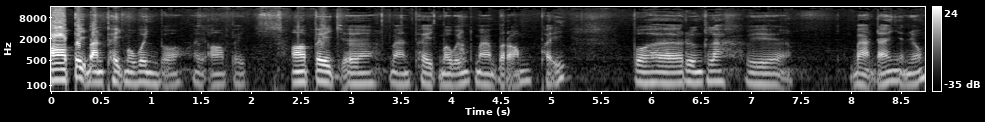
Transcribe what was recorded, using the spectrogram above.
អពេកបាន page មកវិញបងហើយអពេកអពេកបាន page មកវិញស្មានបារម្ភភ័យព្រោះរឿងខ្លះវាបាទដែរញាតិញោម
